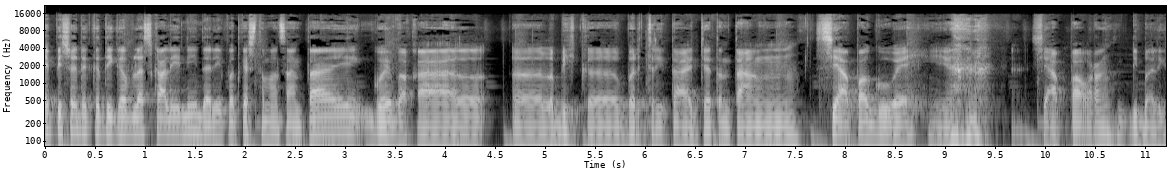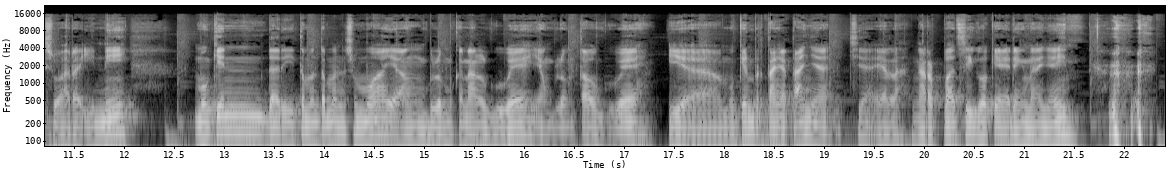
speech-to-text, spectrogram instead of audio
episode ke-13 kali ini dari podcast teman santai, gue bakal uh, lebih ke bercerita aja tentang siapa gue, ya. siapa orang di balik suara ini. Mungkin dari teman-teman semua yang belum kenal gue, yang belum tahu gue, ya mungkin bertanya-tanya, ya elah ngarep banget sih gue kayak ada yang nanyain.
